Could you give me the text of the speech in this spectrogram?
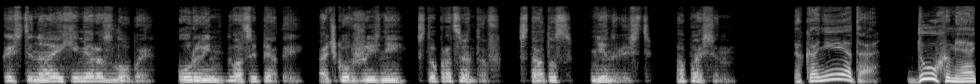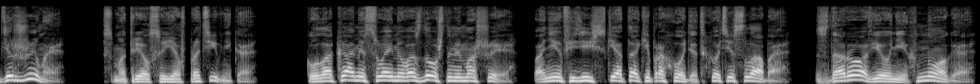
Костяная химера злобы. Уровень 25. Очков жизни 100%. Статус — ненависть. Опасен. «Так они это, духами одержимы!» Смотрелся я в противника. «Кулаками своими воздушными маши, по ним физические атаки проходят, хоть и слабо. Здоровья у них много.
